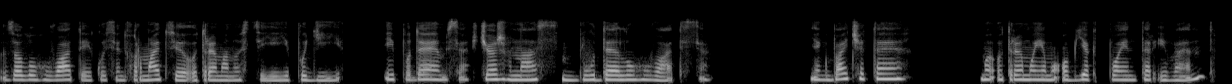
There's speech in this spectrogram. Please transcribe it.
залогувати якусь інформацію, отриману з цієї події, і подивимося, що ж в нас буде логуватися. Як бачите, ми отримуємо об'єкт pointer event.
